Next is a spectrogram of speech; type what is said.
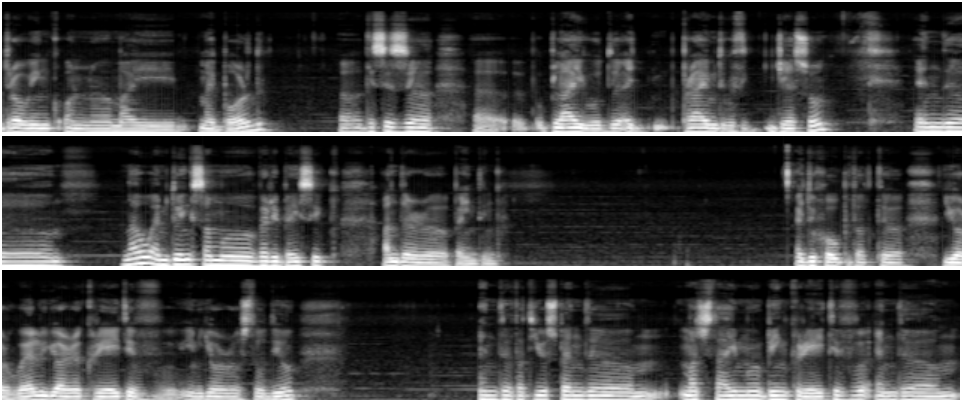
drawing on my my board uh, this is uh, uh, plywood primed with gesso and now I'm doing some very basic under painting. I do hope that uh, you are well, you are creative in your studio, and uh, that you spend um, much time being creative and um,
